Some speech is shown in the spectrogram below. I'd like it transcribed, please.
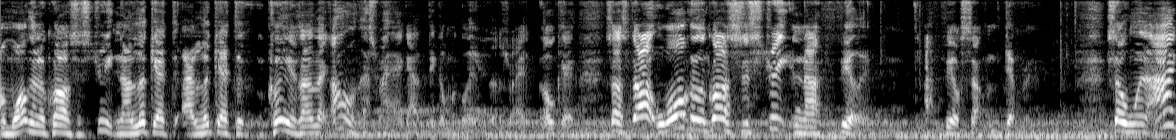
I'm walking across the street and I look at the, I look at the cleaners. I'm like, oh, that's right. I gotta pick up my cleaners. That's right. Okay. So I start walking across the street and I feel it. I feel something different. So when I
